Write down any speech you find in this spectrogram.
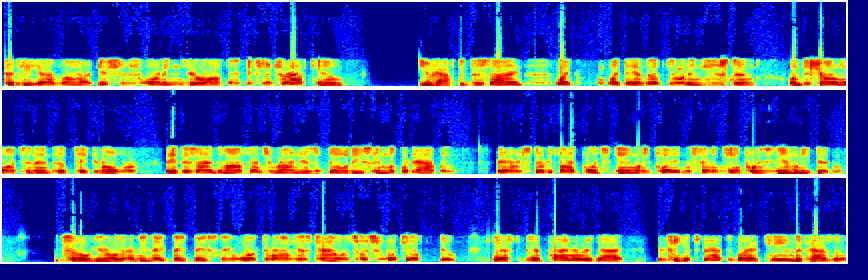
could he have uh, issues running your offense? If you draft him, you have to design like like they ended up doing in Houston when Deshaun Watson ended up taking over. They designed an offense around his abilities, and look what happened. They averaged 35 points a game when he played and 17 points a game when he didn't. So, you know, I mean, they, they basically worked around his talents, which is what you have to do. He has to be a primary guy. If he gets drafted by a team that has a,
